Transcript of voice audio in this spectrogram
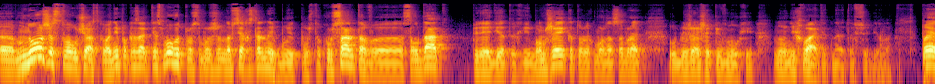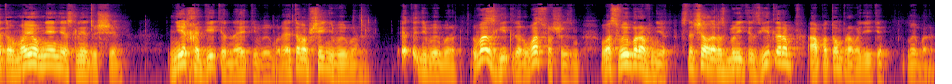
э, множество участков они показать не смогут, просто потому что на всех остальных будет пусто. Курсантов, э, солдат переодетых и бомжей, которых можно собрать в ближайшей пивнухе, ну, не хватит на это все дело. Поэтому мое мнение следующее. Не ходите на эти выборы. Это вообще не выборы. Это не выборы. У вас Гитлер, у вас фашизм, у вас выборов нет. Сначала разберитесь с Гитлером, а потом проводите выборы.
